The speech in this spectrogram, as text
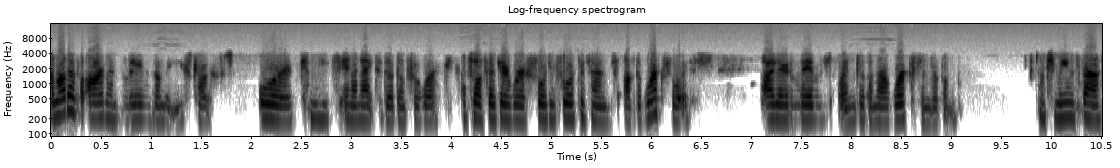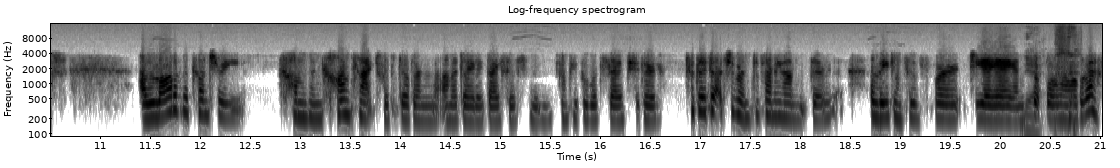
A lot of Ireland lives on the East Coast or commutes in and out to Dublin for work. I saw that there were 44% of the workforce either lives in Dublin or works in Dublin, which means that a lot of the country comes in contact with Dublin on a daily basis, and some people would say to their to their detriment, depending on their allegiances for GAA and yeah. football and all the rest.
